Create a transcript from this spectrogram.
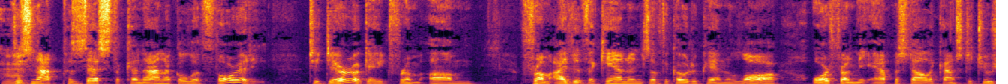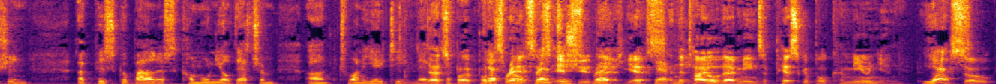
mm. does not possess the canonical authority to derogate from um, from either the canons of the Code of Canon Law or from the Apostolic Constitution Episcopalis Communio. That's from uh, 2018. That's, that's Pope, that's Francis, Francis issued right, that, yes. Exactly. And the title of that means Episcopal Communion. Yes. So,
